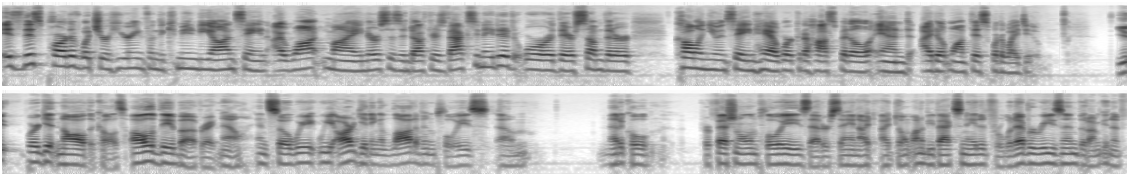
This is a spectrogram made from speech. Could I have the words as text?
Is this part of what you're hearing from the community on saying, I want my nurses and doctors vaccinated, or are there some that are calling you and saying, Hey, I work at a hospital and I don't want this. What do I do? you, we're getting all the calls, all of the above right now. And so we, we are getting a lot of employees, um, medical professional employees that are saying, I, I don't want to be vaccinated for whatever reason, but I'm going to,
